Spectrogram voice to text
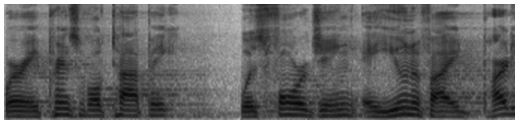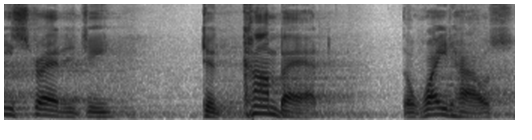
where a principal topic was forging a unified party strategy to combat the White House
